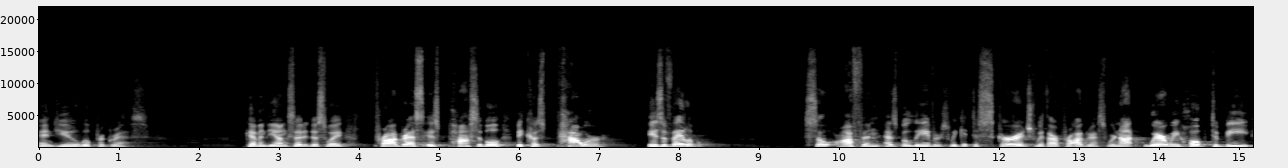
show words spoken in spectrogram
and you will progress. Kevin DeYoung said it this way progress is possible because power is available. So often, as believers, we get discouraged with our progress. We're not where we hope to be.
